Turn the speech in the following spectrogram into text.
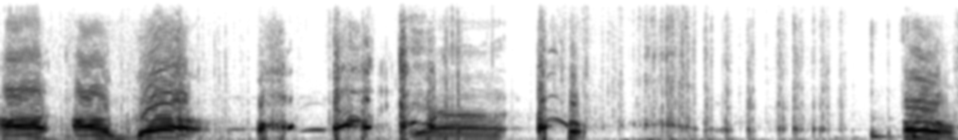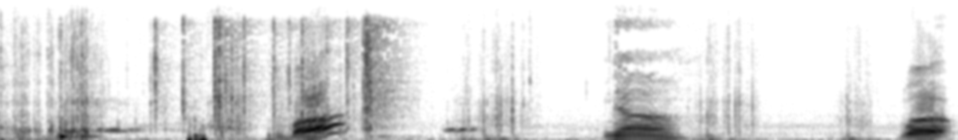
I I'm good. Yeah. oh. What? Yeah. What?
